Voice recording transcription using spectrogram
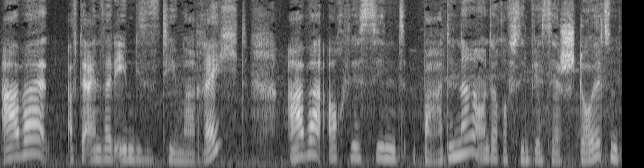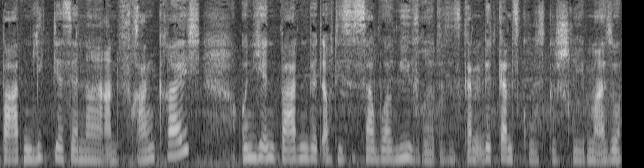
Aber auf der einen Seite eben dieses Thema Recht, aber auch wir sind Badener und darauf sind wir sehr stolz. Pfalz und Baden liegt ja sehr nahe an Frankreich. Und hier in Baden wird auch dieses Savoir-vivre, das ist, wird ganz groß geschrieben. Also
